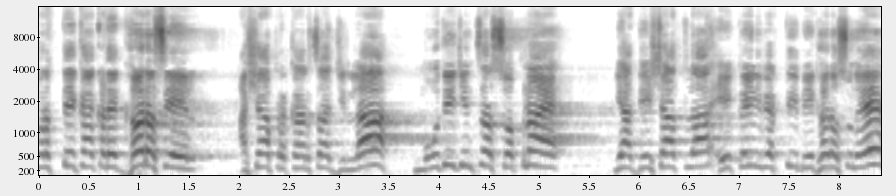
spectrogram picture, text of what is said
प्रत्येकाकडे घर असेल अशा प्रकारचा जिल्हा मोदीजींचं स्वप्न आहे. या देशातला एकही व्यक्ती बेघर असू नये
